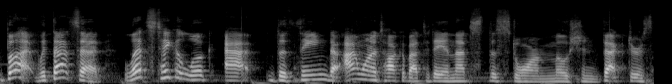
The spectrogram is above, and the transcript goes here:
But with that said, let's take a look at the thing that I want to talk about today, and that's the storm motion vectors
